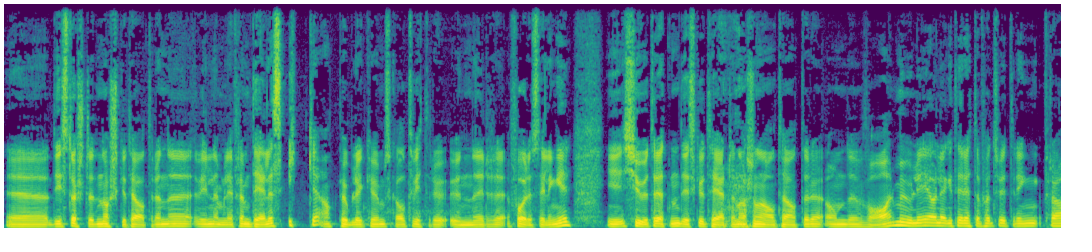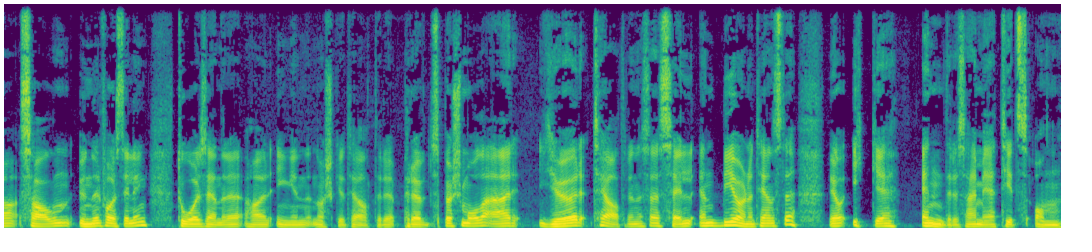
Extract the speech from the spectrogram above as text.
Eh, De største norske teatrene vil nemlig fremdeles ikke at publikum skal tvitre under forestillinger. I 2013 diskuterte Nationaltheatret om det var mulig å legge til rette for tvitring fra salen under forestilling. To år senere har ingen norske teatre prøvd. Spørsmålet er gjør teatrene seg selv en bjørnetjeneste ved å ikke endre seg med tidsånd?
